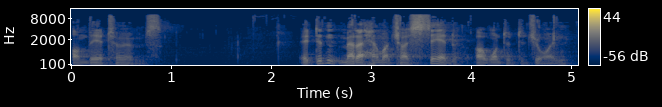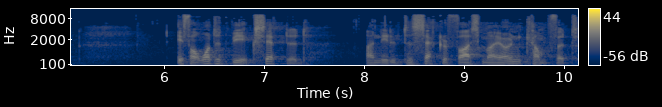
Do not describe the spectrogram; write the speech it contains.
on their terms. It didn't matter how much I said I wanted to join. If I wanted to be accepted, I needed to sacrifice my own comfort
